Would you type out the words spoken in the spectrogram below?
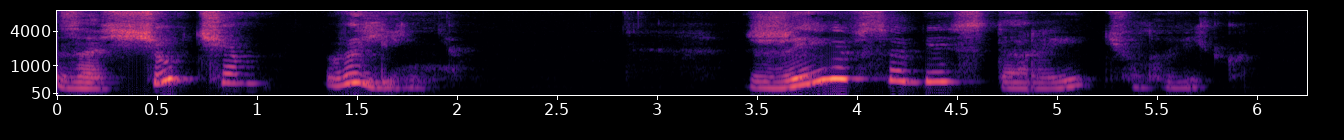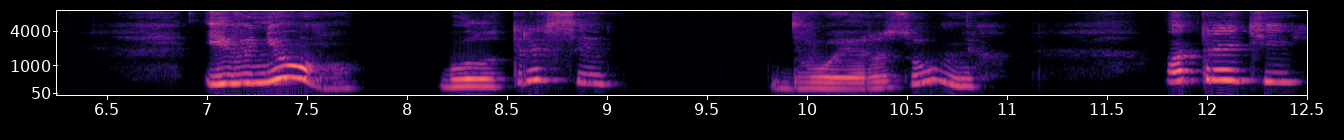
за щучим велінням. Жив собі старий чоловік. І в нього було три сини, двоє розумних, а третій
